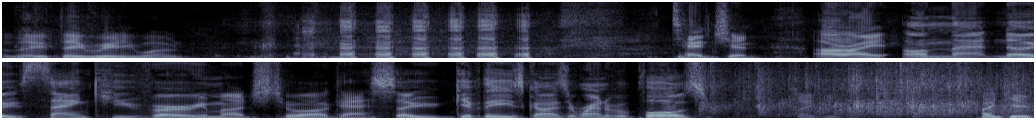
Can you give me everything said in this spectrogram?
They they really won't. Tension. All right. On that note, thank you very much to our guests. So give these guys a round of applause. Thank you. Thank you.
